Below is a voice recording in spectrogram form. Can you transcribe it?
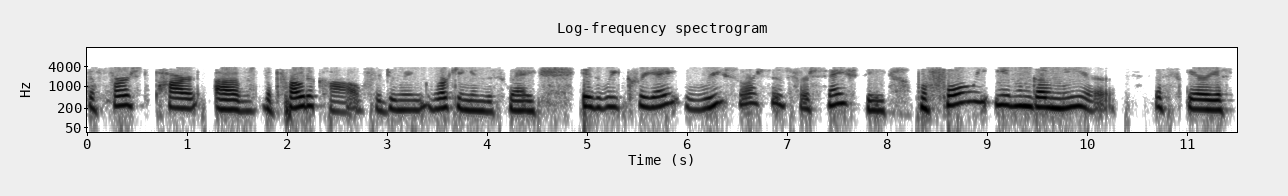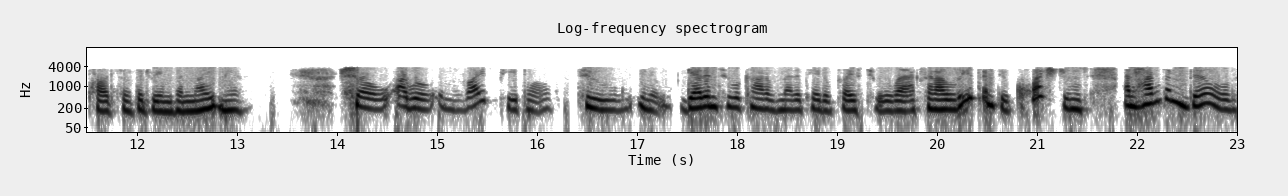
the first part of the protocol for doing working in this way is we create resources for safety before we even go near the scariest parts of the dreams and nightmares. So I will invite people to, you know, get into a kind of meditative place to relax and I'll lead them through questions and have them build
